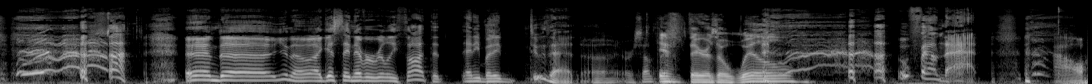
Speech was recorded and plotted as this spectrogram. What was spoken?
and uh, you know, I guess they never really thought that anybody'd do that uh, or something. if there's a will. Who found that? Ow.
